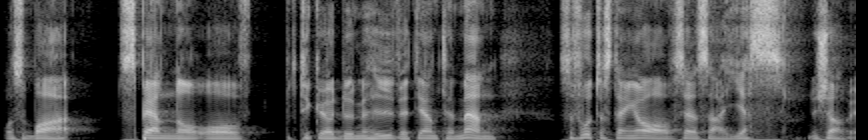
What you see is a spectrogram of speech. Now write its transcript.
och så bara spänner och tycker jag är dum i huvudet egentligen. Men så fort jag stänger av så är det så här, yes, nu kör vi.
